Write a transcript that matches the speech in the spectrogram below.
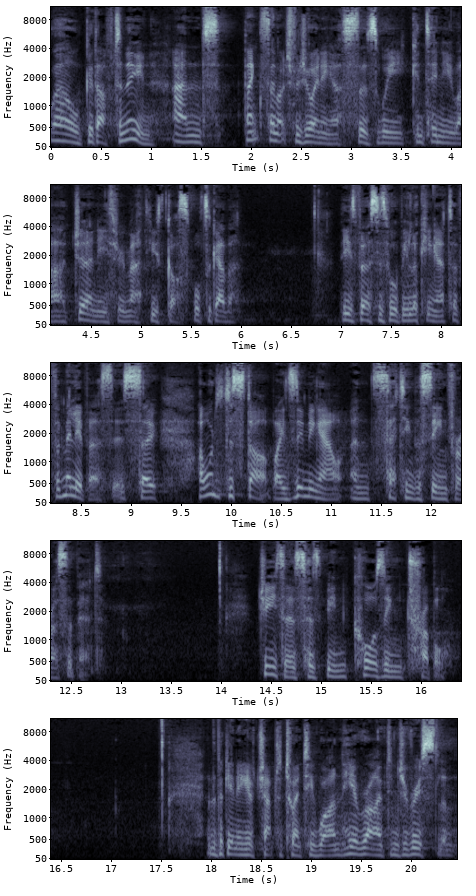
Well, good afternoon, and thanks so much for joining us as we continue our journey through Matthew's Gospel together. These verses we'll be looking at are familiar verses, so I wanted to start by zooming out and setting the scene for us a bit. Jesus has been causing trouble. At the beginning of chapter 21, he arrived in Jerusalem.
